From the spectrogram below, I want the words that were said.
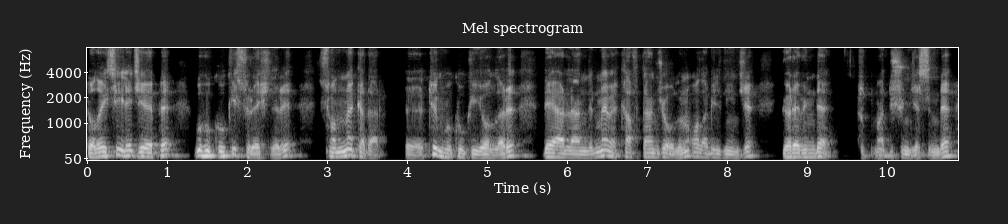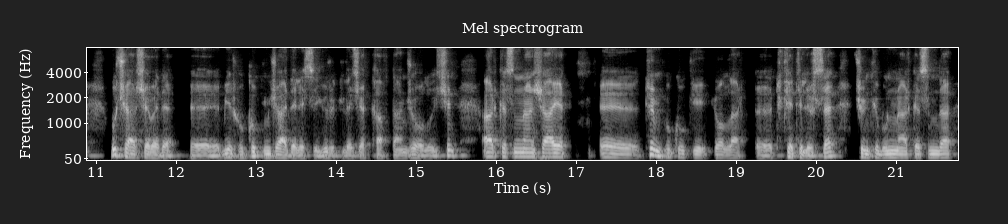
Dolayısıyla CHP bu hukuki süreçleri sonuna kadar e, tüm hukuki yolları değerlendirme ve Kaftancıoğlu'nu olabildiğince görevinde tutma düşüncesinde bu çerçevede e, bir hukuk mücadelesi yürütülecek Kaftancıoğlu için. Arkasından şayet e, tüm hukuki yollar e, tüketilirse çünkü bunun arkasında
